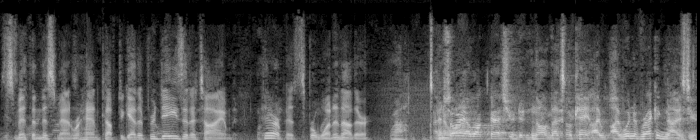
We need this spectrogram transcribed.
Smith and this man were handcuffed together for days at a time, therapists for one another. Wow. I'm sorry I walked past you and didn't. No, that's okay. I, I wouldn't have recognized you.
